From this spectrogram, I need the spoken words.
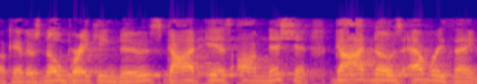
Okay, there's no breaking news. God is omniscient. God knows everything.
